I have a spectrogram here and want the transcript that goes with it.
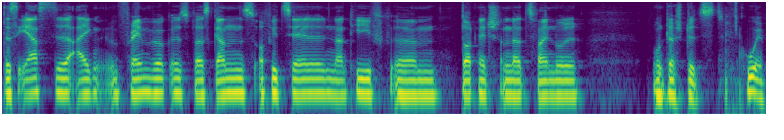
das erste Eigen Framework ist, was ganz offiziell nativ ähm, .NET Standard 2.0 unterstützt. Cool.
